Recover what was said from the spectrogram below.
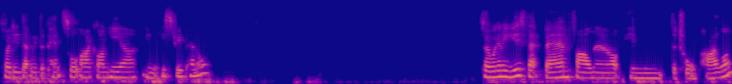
So I did that with the pencil icon here in the history panel. So we're going to use that BAM file now in the tool Pilon.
